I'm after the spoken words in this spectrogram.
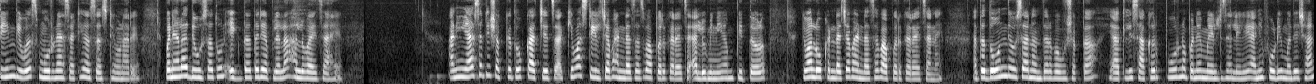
तीन दिवस मुरण्यासाठी असंच ठेवणार आहे. पण याला दिवसातून एकदा तरी आपल्याला हलवायचं आहे. आणि यासाठी शक्यतो काचेचा किंवा स्टीलच्या भांड्याचाच वापर करायचा ॲल्युमिनियम पितळ किंवा लोखंडाच्या भांड्याचा वापर करायचा नाही. आता दोन दिवसानंतर बघू शकता यातली साखर पूर्णपणे मेल्ट झालेली आणि फोडीमध्ये छान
